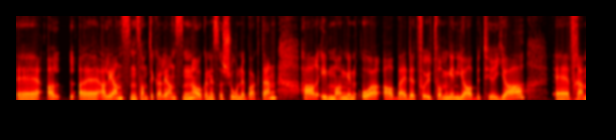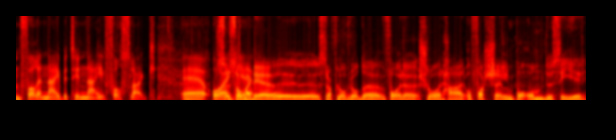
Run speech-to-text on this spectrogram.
Eh, eh, alliansen, Samtykkealliansen og organisasjonene bak den har i mange år arbeidet for utformingen ja betyr ja, eh, fremfor en nei betyr nei-forslag. Som er det Straffelovrådet foreslår her. Og forskjellen på om du sier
